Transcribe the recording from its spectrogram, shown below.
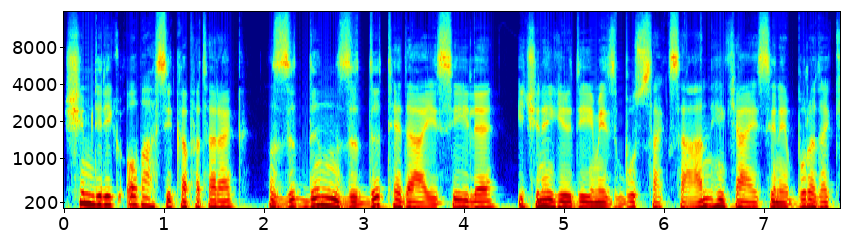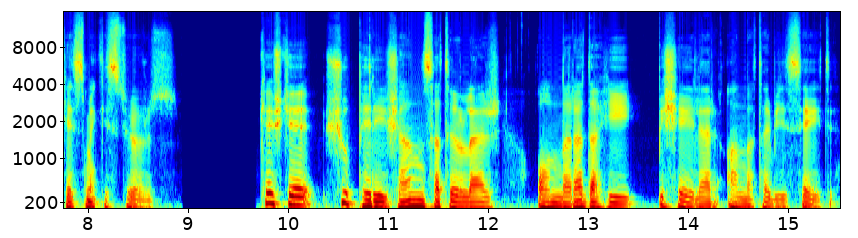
şimdilik o bahsi kapatarak zıddın zıddı tedavisiyle içine girdiğimiz bu saksağın hikayesini burada kesmek istiyoruz. Keşke şu perişan satırlar onlara dahi bir şeyler anlatabilseydi.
